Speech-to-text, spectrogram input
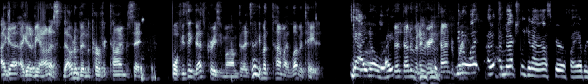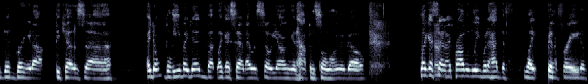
I got I got to be honest. That would have been the perfect time to say, "Well, if you think that's crazy, mom, did I tell you about the time I levitated?" Yeah, I know, right? That would have been a great time to. Bring. You know what? I, I'm actually going to ask her if I ever did bring it up because uh, I don't believe I did. But like I said, I was so young; it happened so long ago. Like I said, I probably would have had to like been afraid of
